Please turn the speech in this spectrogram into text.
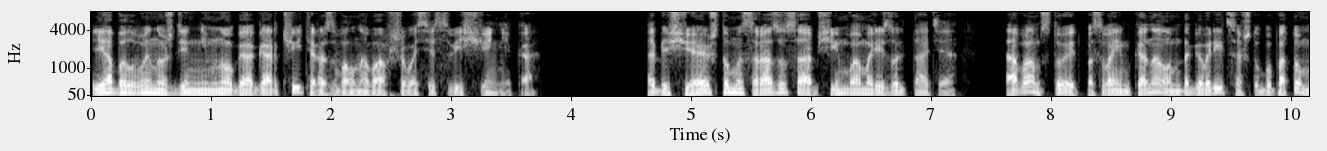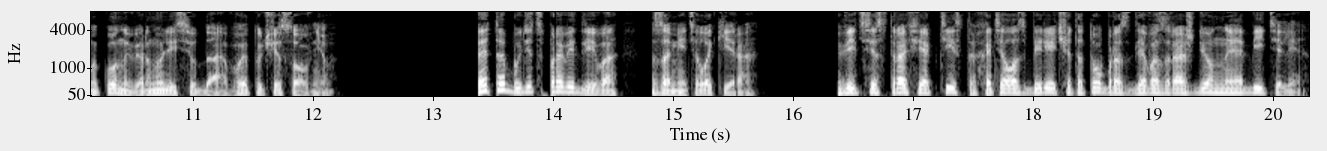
Я был вынужден немного огорчить разволновавшегося священника. Обещаю, что мы сразу сообщим вам о результате, а вам стоит по своим каналам договориться, чтобы потом икону вернули сюда, в эту часовню. «Это будет справедливо», — заметила Кира. «Ведь сестра феоктиста хотела сберечь этот образ для возрожденной обители».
